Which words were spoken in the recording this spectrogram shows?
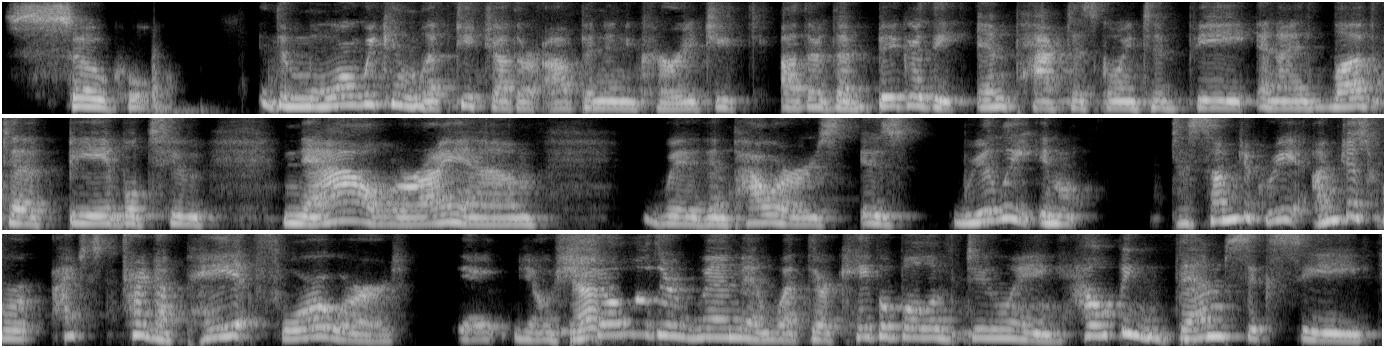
so cool. the more we can lift each other up and encourage each other, the bigger the impact is going to be. And I love to be able to now where I am with empowers is really in to some degree, I'm just I just try to pay it forward. You know, Yeah. show other women what they're capable of doing, helping them succeed.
